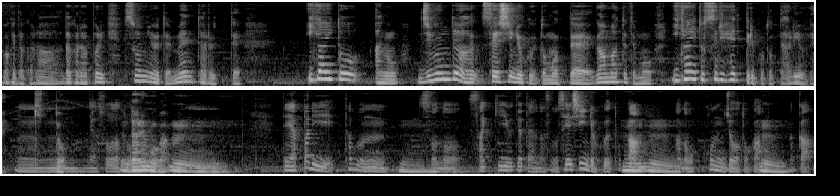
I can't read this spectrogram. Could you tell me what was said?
わけだからだからやっぱりそういう意味においてメンタルって意外とあの自分では精神力と思って頑張ってても意外とすり減ってることってあるよねうん。きっと。いやそうだと誰もが。うん、でやっぱり多分、うん。そのさっき言ってたようなその精神力とうんか、うん。あの根性とか、うん。なんか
